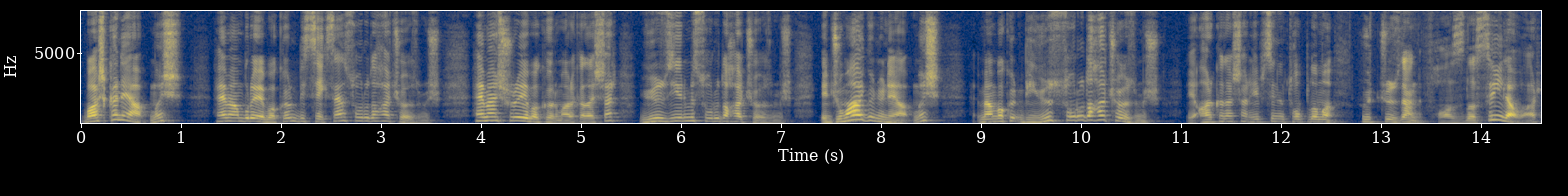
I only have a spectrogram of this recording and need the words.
Başka ne yapmış? Hemen buraya bakıyorum. Bir 80 soru daha çözmüş. Hemen şuraya bakıyorum arkadaşlar. 120 soru daha çözmüş. E cuma günü ne yapmış? Hemen bakıyorum bir 100 soru daha çözmüş. E arkadaşlar hepsinin toplamı 300'den fazlasıyla var.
